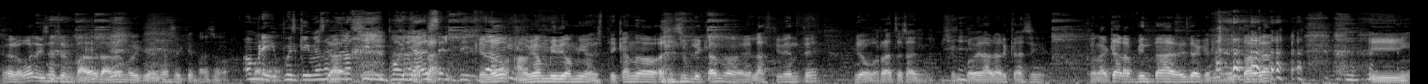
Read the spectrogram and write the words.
Pero luego Isa se enfadó también porque no sé qué pasó. Hombre, Bueno, pues que ibas haciendo gilipollas el Que zigzag. luego había un vídeo mío explicando, explicando el accidente, yo borracho, ¿sabes? Sin poder hablar casi, con la cara pintada de yo que no me habla y, y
